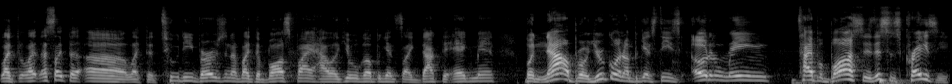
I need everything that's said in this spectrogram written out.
like like that's like the uh like the 2D version of like the boss fight how like you will go up against like Dr. Eggman. But now, bro, you're going up against these Elden Ring type of bosses. This is crazy.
